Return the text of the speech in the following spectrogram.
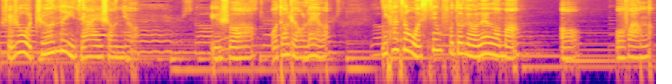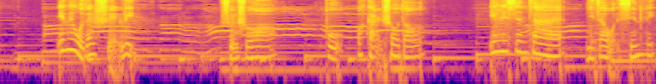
谁说我真的已经爱上你了？鱼说：“我都流泪了，你看见我幸福的流泪了吗？”哦，我忘了，因为我在水里。水说：“不，我感受到了，因为现在你在我心里。”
